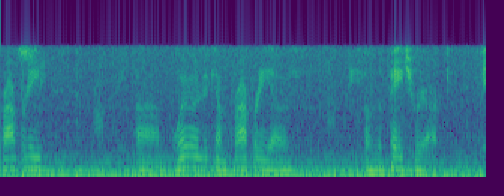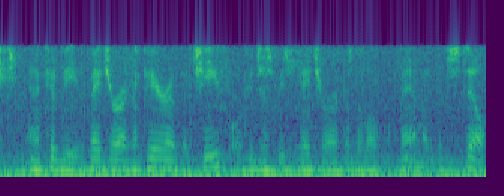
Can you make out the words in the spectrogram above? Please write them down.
property. Um, women become property of of the patriarch, and it could be the patriarch up here, the chief, or it could just be the patriarch of the local family. But still,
